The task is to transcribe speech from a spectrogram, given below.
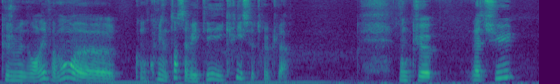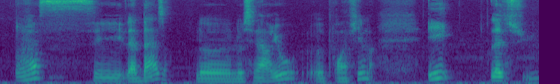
que je me demandais vraiment en combien de temps ça avait été écrit ce truc-là. Donc euh, là-dessus, vraiment, c'est la base, le, le scénario pour un film. Et là-dessus,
